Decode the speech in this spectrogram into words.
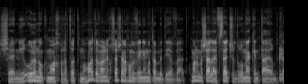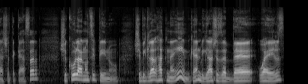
שנראו לנו כמו החלטות תמוהות, אבל אני חושב שאנחנו מבינים אותם בדיעבד. כמו למשל ההפסד של דרום מקנטייר בקלאש את הקאסל, שכולנו ציפינו שבגלל התנאים, כן, בגלל שזה בווילס,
